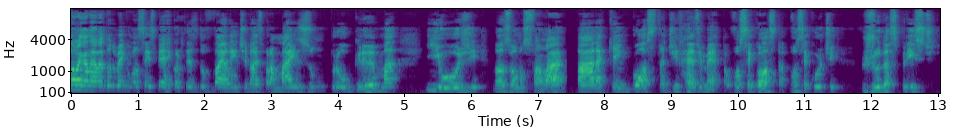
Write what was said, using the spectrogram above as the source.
Fala galera, tudo bem com vocês? PR Cortez do Violent Nós para mais um programa e hoje nós vamos falar para quem gosta de heavy metal. Você gosta? Você curte Judas Priest?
